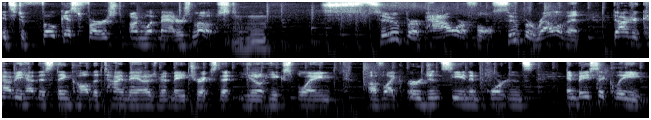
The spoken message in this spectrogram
It's to focus first on what matters most. Mm-hmm. Super powerful, super relevant. Dr. Covey had this thing called the time management matrix that you know he explained of like urgency and importance and basically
